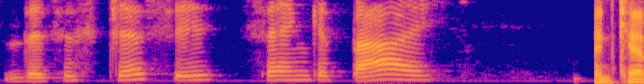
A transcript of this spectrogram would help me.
This is Jessie saying goodbye. and kept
